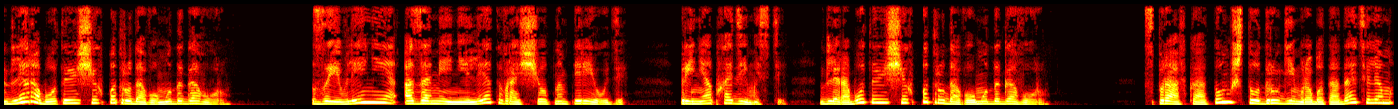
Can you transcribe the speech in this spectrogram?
для работающих по трудовому договору. Заявление о замене лет в расчетном периоде при необходимости для работающих по трудовому договору. Справка о том, что другим работодателям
